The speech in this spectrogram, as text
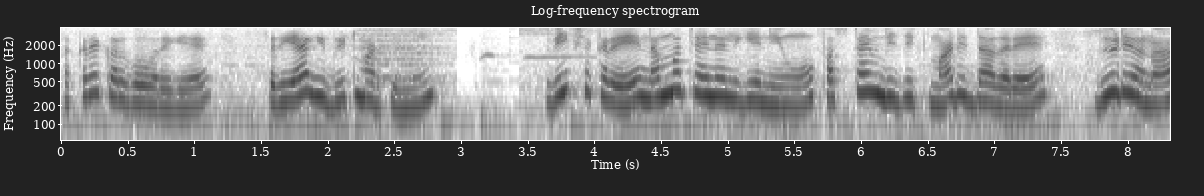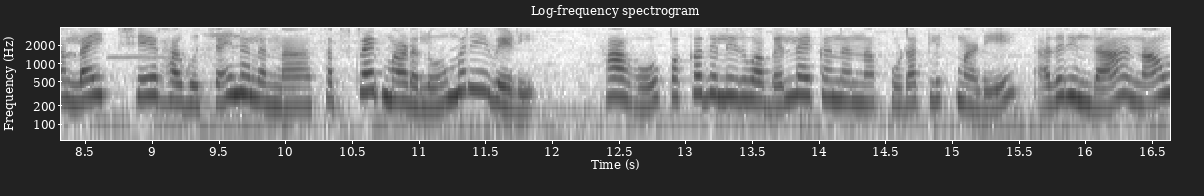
ಸಕ್ಕರೆ ಕರಗುವವರೆಗೆ ಸರಿಯಾಗಿ ಬೀಟ್ ಮಾಡ್ತೀನಿ. ವೀಕ್ಷಕರೇ, ನಮ್ಮ ಚಾನಲ್ಗೆ ನೀವು ಫಸ್ಟ್ ಟೈಮ್ ವಿಸಿಟ್ ಮಾಡಿದ್ದಾದರೆ ವಿಡಿಯೋನ ಲೈಕ್, ಶೇರ್ ಹಾಗೂ ಚಾನಲನ್ನು ಸಬ್ಸ್ಕ್ರೈಬ್ ಮಾಡಲು ಮರೆಯಬೇಡಿ. ಹಾಗೂ ಪಕ್ಕದಲ್ಲಿರುವ ಬೆಲ್ ಐಕನನ್ನು ಕೂಡ ಕ್ಲಿಕ್ ಮಾಡಿ, ಅದರಿಂದ ನಾವು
